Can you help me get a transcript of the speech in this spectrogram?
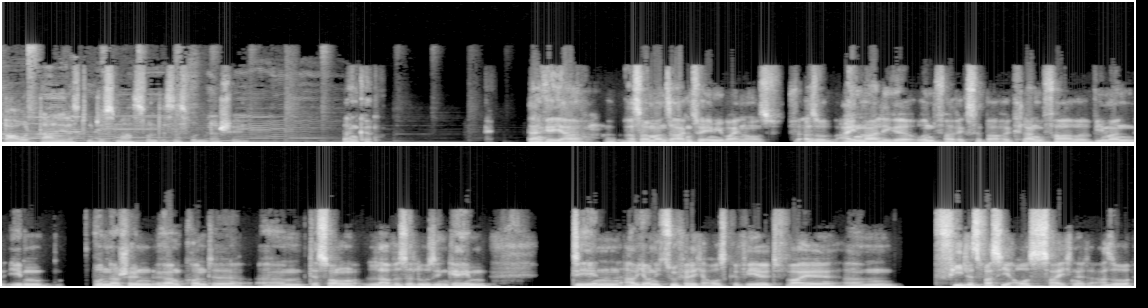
Gebaut, Daniel, dass du das machst und es ist wunderschön. Danke. Danke, ja. Was soll man sagen zu Amy Winehouse? Also einmalige, unverwechselbare Klangfarbe, wie man eben wunderschön hören konnte. Ähm, der Song Love is a Losing Game, den habe ich auch nicht zufällig ausgewählt, weil ähm, vieles, was sie auszeichnet, also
